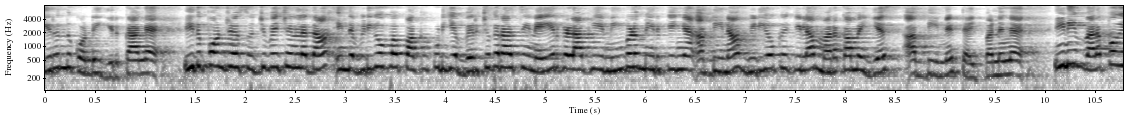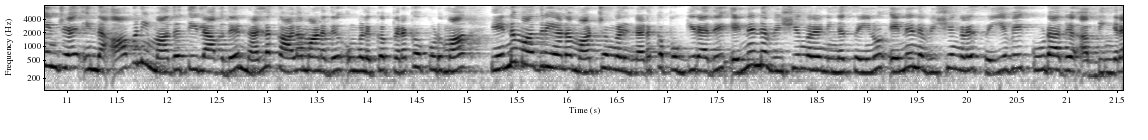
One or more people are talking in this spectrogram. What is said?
இருந்து கொண்டு இருக்காங்க. இது போன்ற சுச்சுவேஷன்ல தான் இந்த வீடியோவை பார்க்கக்கூடிய விருச்சகராசி நேயர்களாகிய நீங்களும் இருக்கீங்க அப்படின்னா வீடியோக்கு கீழே மறக்காம எஸ் அப்படின்னு டைப் பண்ணுங்க. இனி வரப்போகின்ற இந்த ஆவணி மாதத்திலாவது நல்ல காலமானது உங்களுக்கு பிறக்கக்கூடுமா? என்ன மாதிரியான மாற்றங்கள் நடக்க போகிறது? என்னென்ன விஷயங்களை நீங்க செய்யணும்? என்னென்ன விஷயங்களை செய்யவே கூடாது அப்படிங்கிற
